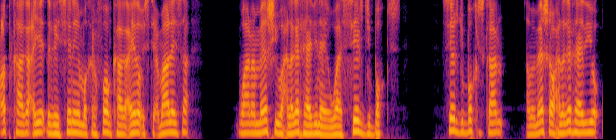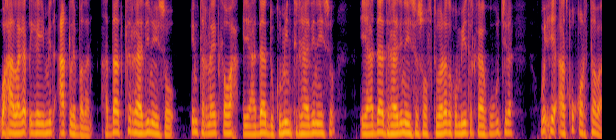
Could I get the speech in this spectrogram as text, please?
codkaaga ayay dhegaysanaya mikrofoonkaaga ayadoo isticmaalaysa waana meeshii wax laga raadinaya waa sergi box. Sergi boxkan ama meesha wax laga raadiyo waxaa laga dhigay mid caqli badan. Haddaad ka raadinayso internetka wax iyo haddaad dukumenti raadinayso iyo haddaad raadinayso softwarada kombyuutarkaaga kugu jira wixii aad ku qortaba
